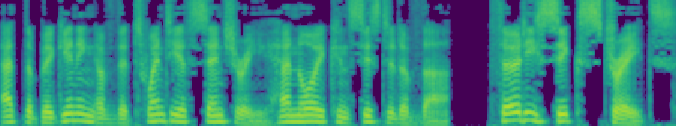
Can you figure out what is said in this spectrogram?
At the beginning of the 20th century Hanoi consisted of the 36 streets,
